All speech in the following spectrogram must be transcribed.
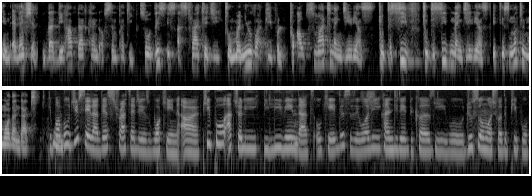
in election, that they have that kind of sympathy. So this is a strategy to maneuver people, to outsmart Nigerians, to deceive, to deceive Nigerians. It is nothing more than that. But would you say that this strategy is working? Are people actually believing that okay, this is a worthy candidate because he will do so much for the people?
